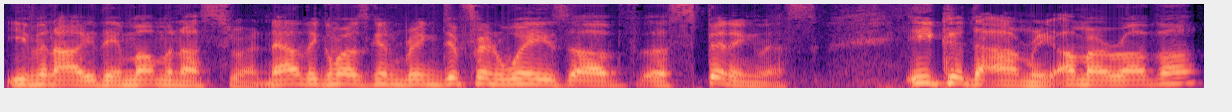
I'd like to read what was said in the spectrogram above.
even Ayidei Maman Asura. Now the Gemara is going to bring different ways of uh, spinning this. Ika da Amri, Amar Rava.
